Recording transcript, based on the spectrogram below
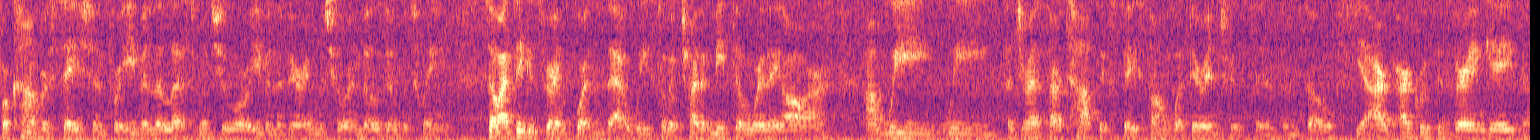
for conversation for even the less mature or even the very mature and those in between. So I think it's very important that we sort of try to meet them where they are. Um, we we address our topics based on what their interest is, and so yeah, our, our group is very engaged, and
